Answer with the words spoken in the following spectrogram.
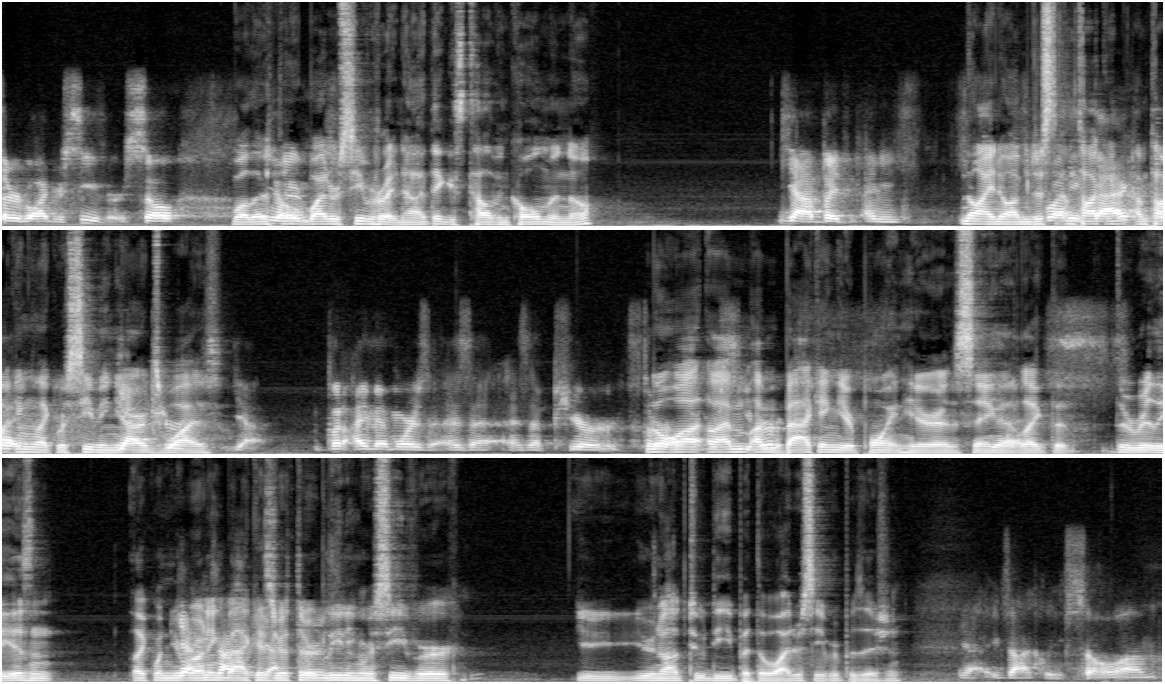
third wide receiver. So, Well, their you know- third wide receiver right now, I think, is Tevin Coleman. No. yeah, but I mean, No, I know. I'm just. I'm talking. back, I'm talking like- receiving yeah, yards wise. Yeah, but I meant more as a as a, as a pure No, I, I'm. I'm backing your point here as saying Yeah. that like that there really isn't like when your Yeah, running back exactly, is yeah, your third leading receiver, you you're not too deep at the wide receiver position. Yeah, exactly. So, um,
